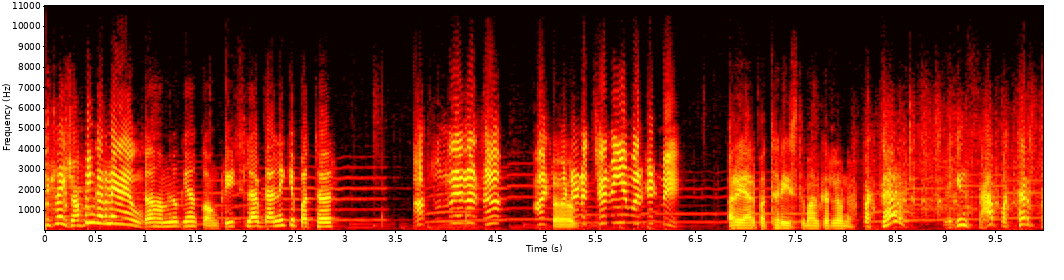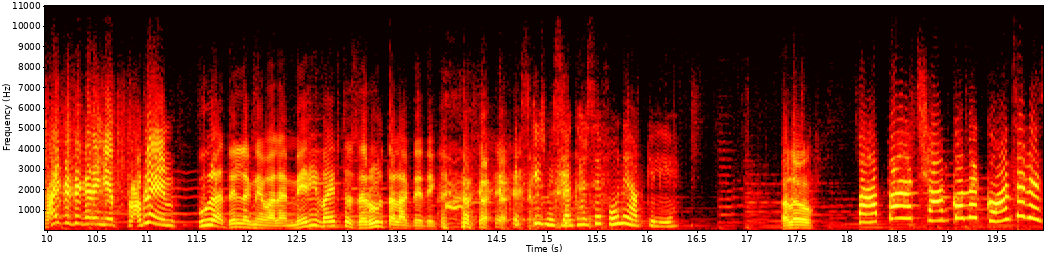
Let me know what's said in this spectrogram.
इसलिए शॉपिंग करने आया हूँ। तो हम लोग यहाँ कंक्रीट स्लैब डालें के पत्थर? आप सुन रहे हैं ना साहब? आज अच्छा नहीं है मार्केट में। अरे यार पत्थर ही इस्तेमाल कर लो ना। पत्थर? लेकिन साहब पत्थर फ्राई कैसे करेंगे? प्रॉब्लम पूरा दिन लगने वाला है। मेरी वाइफ तो ज़रूर तलाक दे देगी। एक्सक्यूज मी सर घर से फ़ोन है आपके लिए। हेलो पापा आज शाम को मैं कौन सा ड्रेस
